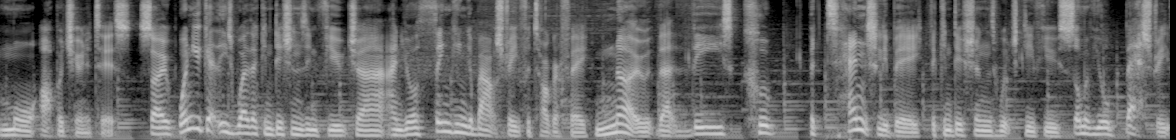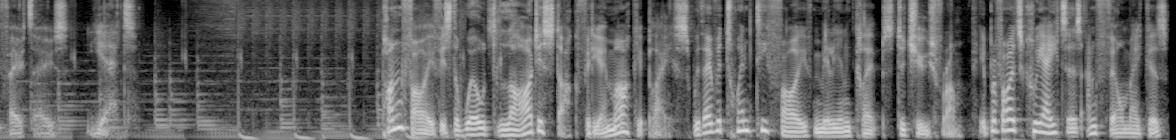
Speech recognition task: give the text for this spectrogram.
more opportunities. So when you get these weather conditions in future and you're thinking about street photography, know that these could potentially be the conditions which give you some of your best street photos yet. Pond5 is the world's largest stock video marketplace with over 25 million clips to choose from. It provides creators and filmmakers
